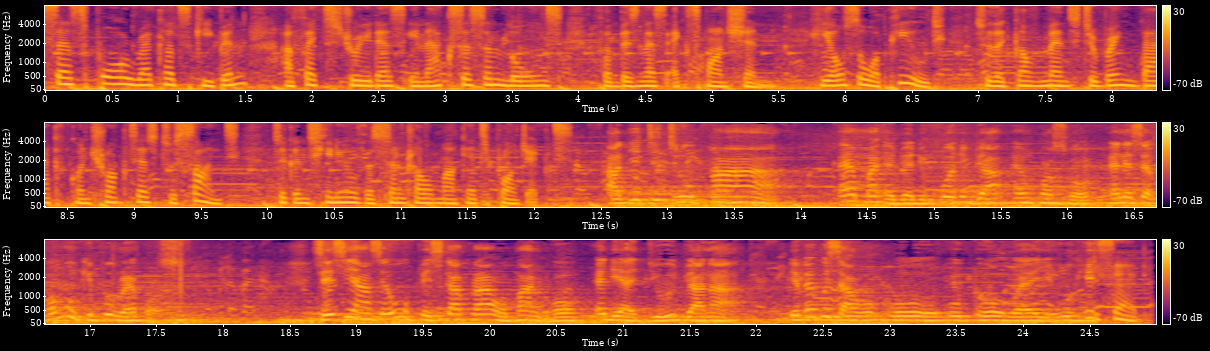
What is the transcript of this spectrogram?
says poor records keeping affects traders in accessing loans for business expansion. He also appealed to the government to bring back contractors to site to continue the Central Market project. records He said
